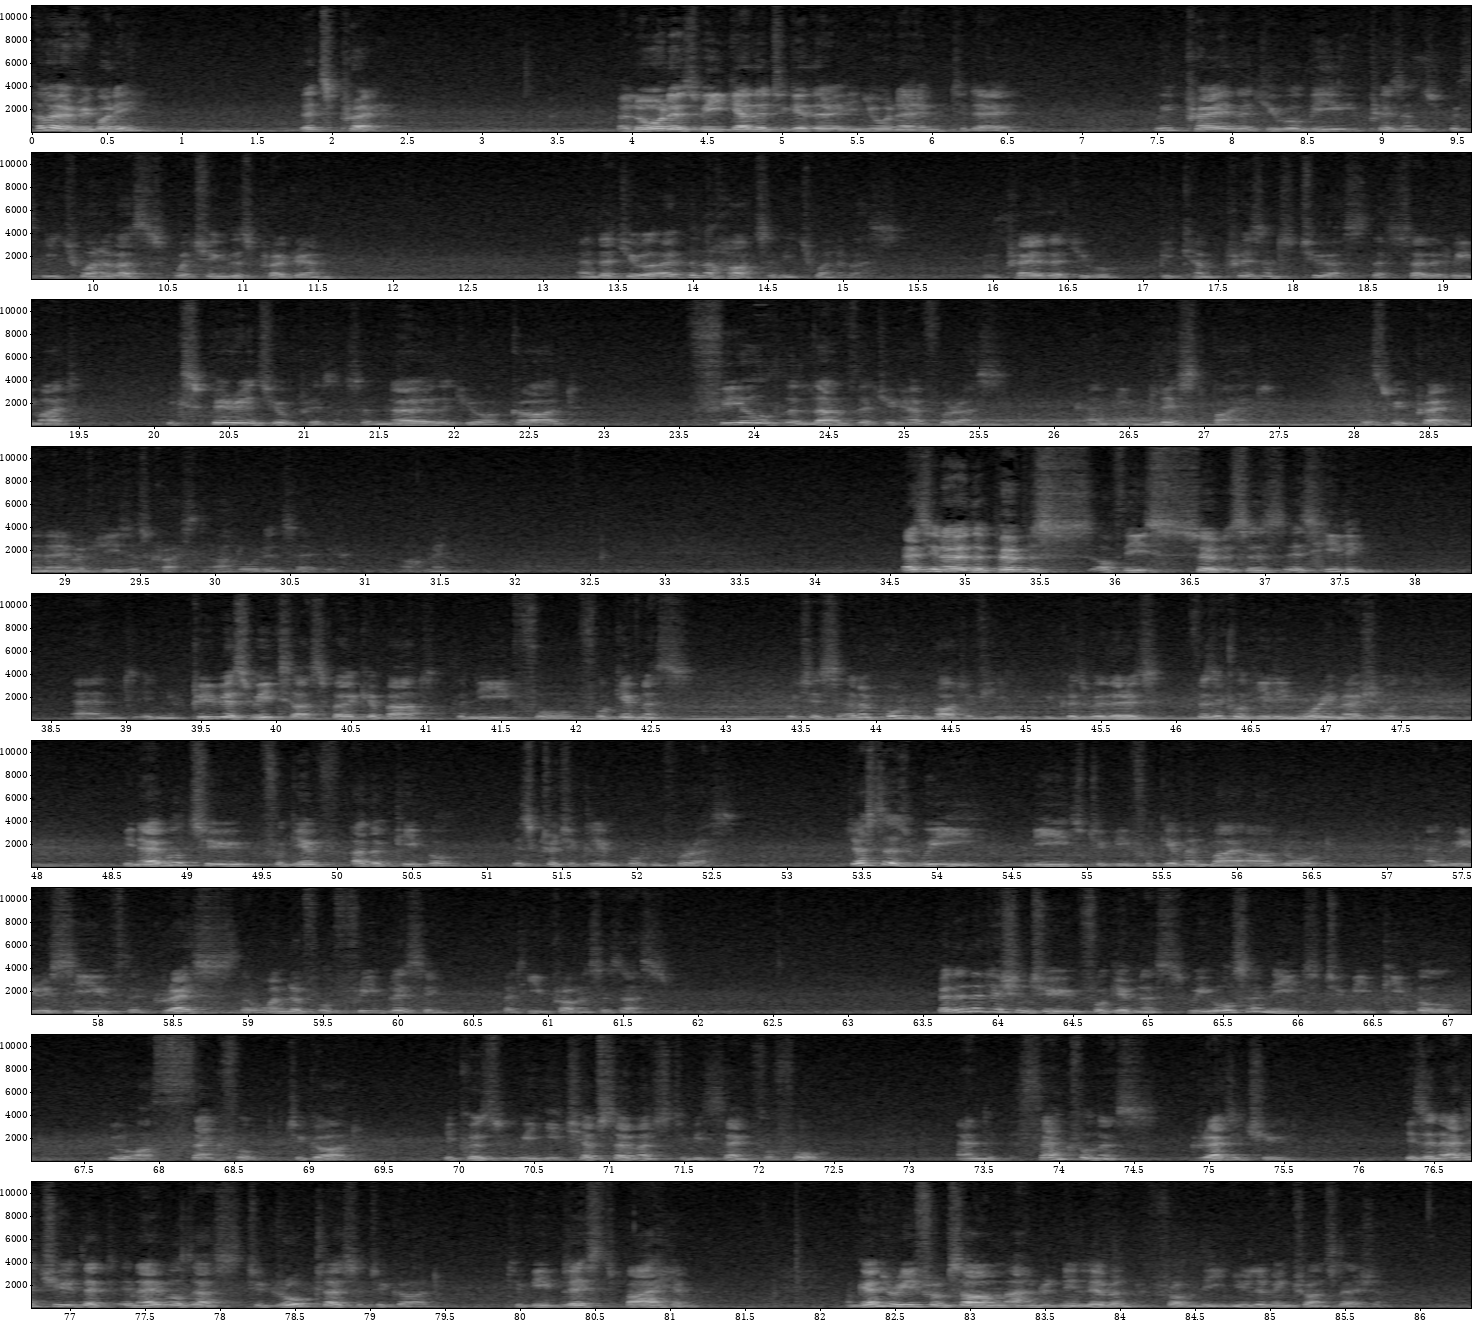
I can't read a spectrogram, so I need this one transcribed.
Hello, everybody. Let's pray. O Lord, as we gather together in your name today, we pray that you will be present with each one of us watching this program and that you will open the hearts of each one of us. We pray that you will become present to us that, so that we might experience your presence and know that you are God, feel the love that you have for us, and be blessed by it. This we pray in the name of Jesus Christ, our Lord and Saviour. Amen. As you know, the purpose of these services is healing. And in previous weeks I spoke about the need for forgiveness, which is an important part of healing, because whether it's physical healing or emotional healing, being able to forgive other people is critically important for us. Just as we need to be forgiven by our Lord, and we receive the grace, the wonderful free blessing that He promises us. But in addition to forgiveness, we also need to be people who are thankful to God, because we each have so much to be thankful for. And thankfulness, gratitude, is an attitude that enables us to draw closer to God, to be blessed by Him. I'm going to read from Psalm 111 from the New Living Translation.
